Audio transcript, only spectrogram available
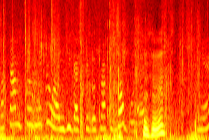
Bo tam to nie było widać tego szlaku w ogóle, Mhm. nie?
